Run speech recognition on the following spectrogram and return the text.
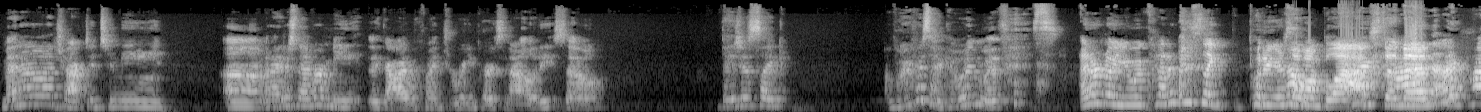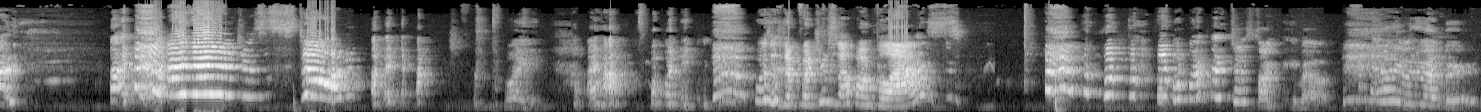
Men are not attracted to me. Um, and I just never meet the guy with my dream personality, so they just like where was I going with this? I don't know. You were kind of just like putting yourself No, on blast, and then I had I, then it just stopped. I had a point. I had a point. Was it to put yourself on blast? what was I just talking about? I don't even remember.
